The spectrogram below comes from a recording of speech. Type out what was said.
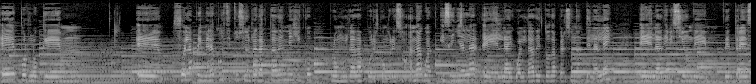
eh, por lo que mm, eh, fue la primera constitución redactada en México promulgada por el Congreso Anáhuac y señala eh, la igualdad de toda persona ante la ley, la división de, tres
